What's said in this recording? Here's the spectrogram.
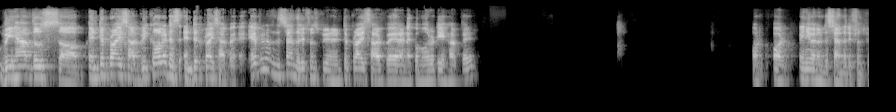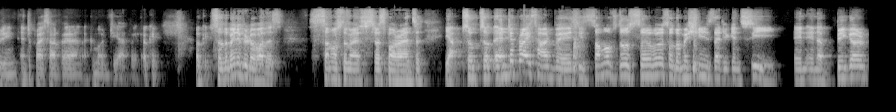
we have those uh, enterprise hardware. We call it as enterprise hardware. Everyone understand the difference between enterprise hardware and a commodity hardware? Or, or anyone understand the difference between enterprise hardware and a commodity hardware? Okay, okay. So the benefit of others, some of them as response answers. Yeah. So so enterprise hardware is some of those servers or the machines that you can see in in a bigger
